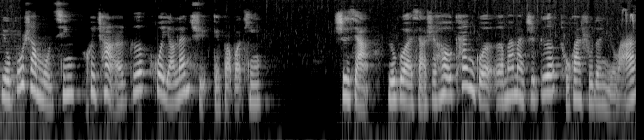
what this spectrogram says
有不少母亲会唱儿歌或摇篮曲给宝宝听。试想，如果小时候看过《鹅妈妈之歌》图画书的女娃，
